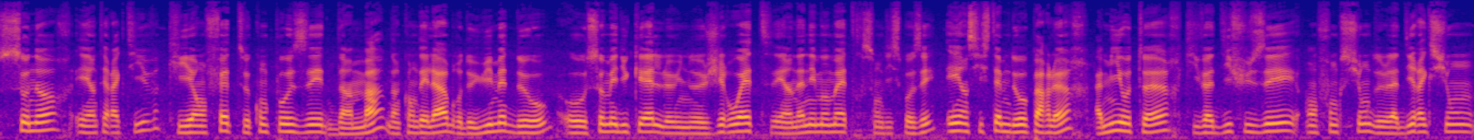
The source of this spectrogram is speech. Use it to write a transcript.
sonore et interactive qui est en fait composée d'un mât, d'un candélabre de 8 mètres de haut, au sommet duquel une girouette et un anémomètre sont disposés, et un système de haut-parleurs à mi-hauteur qui va diffuser en fonction de la direction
